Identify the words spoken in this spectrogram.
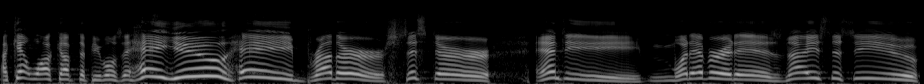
I can't walk up to people and say, hey, you, hey, brother, sister, auntie, whatever it is, nice to see you,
